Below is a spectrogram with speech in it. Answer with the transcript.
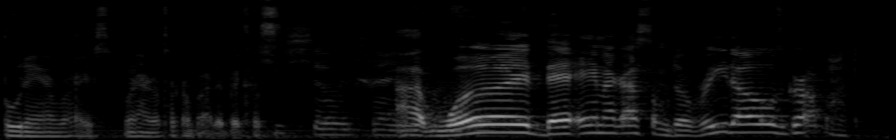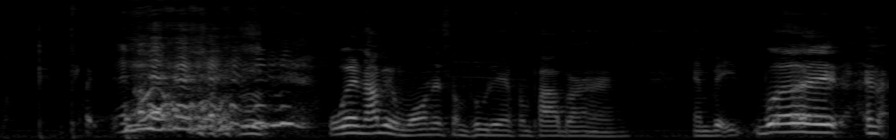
boudin rice. We're not gonna talk about it because He's so excited. I would that, and I got some Doritos, girl. I'm about to fuck that plate. when I've been wanting some boudin from Pie Burns, and be what and. I,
